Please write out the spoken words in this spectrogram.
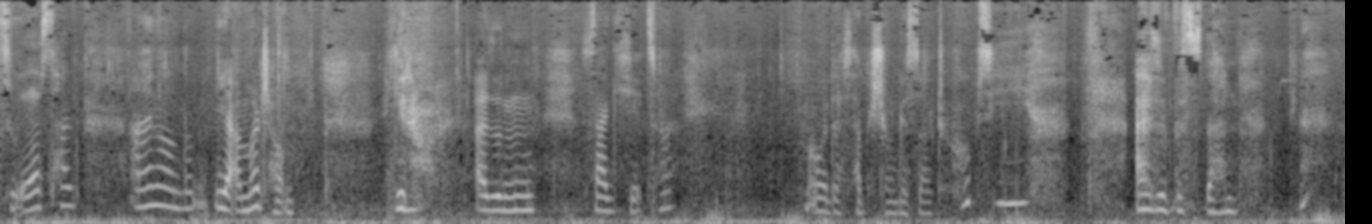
zuerst halt eine und dann. Ja, mal schauen. Genau. Also dann sage ich jetzt mal. Oh, das habe ich schon gesagt. Hupsi. Also bis dann.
